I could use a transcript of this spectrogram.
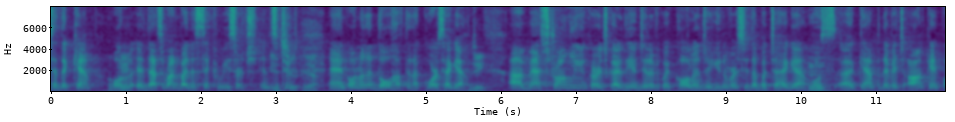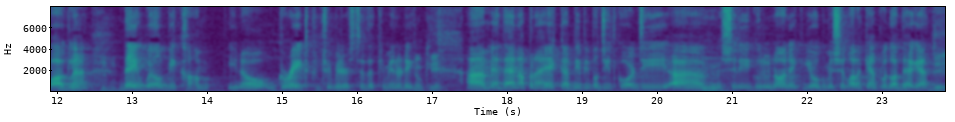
Sidhak camp or that's run by the Sikh research institute. And ਉਹਨਾਂ ਦਾ 2 ਹਫ਼ਤੇ ਦਾ ਕੋਰਸ ਹੈਗਾ ਜੀ ਮੈਂ ਸਟਰੋਂਗਲੀ ਇਨਕਰੇਜ ਕਰਦੀ ਹਾਂ ਜਿਹੜਾ ਵੀ ਕੋਈ ਕਾਲਜ ਜਾਂ ਯੂਨੀਵਰਸਿਟੀ ਦਾ ਬੱਚਾ ਹੈਗਾ ਉਸ ਕੈਂਪ ਦੇ ਵਿੱਚ ਆ ਕੇ ਭਾਗ ਲੈਣ they will become you know great contributors to the community okay um, and then ਆਪਣਾ ਇੱਕ ਬੀਬੀ ਬਲਜੀਤ ਕੌਰ ਜੀ um, ਸ਼੍ਰੀ ਗੁਰੂ ਨਾਨਕ ਯੋਗ ਮਿਸ਼ਨ ਵਾਲਾ ਕੈਂਪ ਲਗਾਉਂਦੇ ਹੈਗੇ ਜੀ।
